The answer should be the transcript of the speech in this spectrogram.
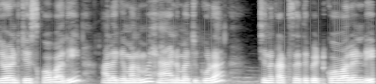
జాయింట్ చేసుకోవాలి. అలాగే మనము హ్యాండ్ మధ్యకి కూడా చిన్న కట్స్ అయితే పెట్టుకోవాలండి.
